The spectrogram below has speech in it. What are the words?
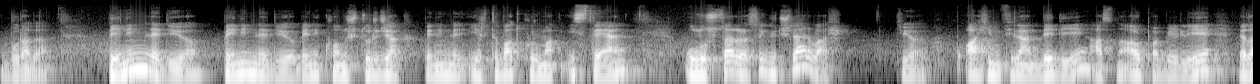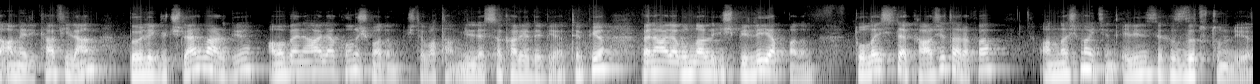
burada. Benimle diyor, benimle diyor, beni konuşturacak, benimle irtibat kurmak isteyen uluslararası güçler var diyor. Ahim filan dediği aslında Avrupa Birliği ya da Amerika filan böyle güçler var diyor. Ama ben hala konuşmadım. İşte vatan, millet, Sakarya Edebiyat yapıyor. Ben hala bunlarla işbirliği yapmadım. Dolayısıyla karşı tarafa anlaşma için elinizi hızlı tutun diyor.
